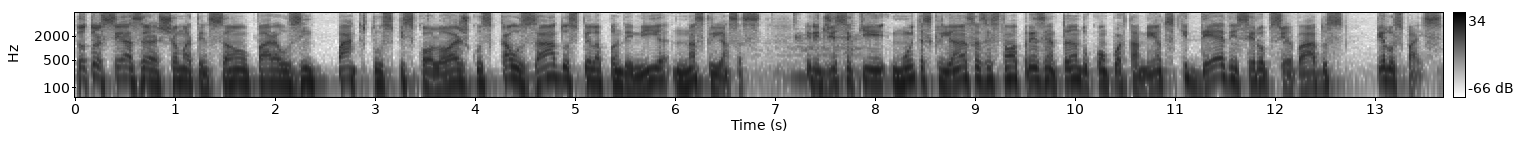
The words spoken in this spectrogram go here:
Doutor César chama atenção para os impactos psicológicos causados pela pandemia nas crianças. Ele disse que muitas crianças estão apresentando comportamentos que devem ser observados pelos pais.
